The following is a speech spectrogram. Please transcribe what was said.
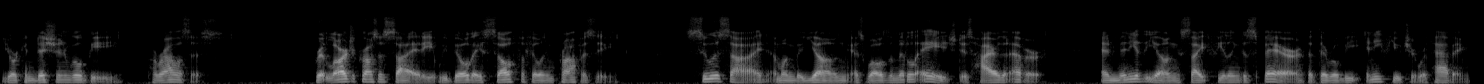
your condition will be paralysis. Writ large across society, we build a self fulfilling prophecy. Suicide among the young as well as the middle aged is higher than ever, and many of the young cite feeling despair that there will be any future worth having,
